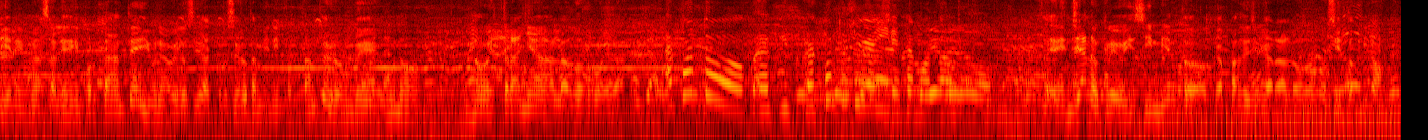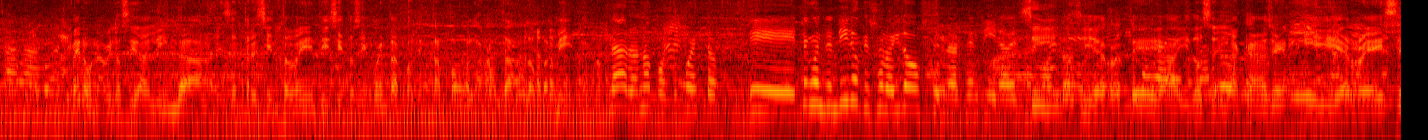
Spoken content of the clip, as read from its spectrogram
tiene una salida importante y una velocidad crucero también importante, donde uno no extraña las dos ruedas. ¿A cuánto, a cuánto llega a ir esta moto? ya no creo y sin viento capaz de llegar a los 200 kilómetros. Pero una velocidad linda es entre 120 y 150 porque tampoco la ruta lo permite. Claro, no, por supuesto. Eh, tengo entendido que solo hay dos en la Argentina de esas Sí, motos. sí, RT hay dos en la calle y RS,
